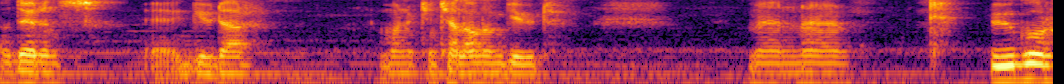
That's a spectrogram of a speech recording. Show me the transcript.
av dödens eh, gudar. Om man nu kan kalla honom gud. Men eh, Ugor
